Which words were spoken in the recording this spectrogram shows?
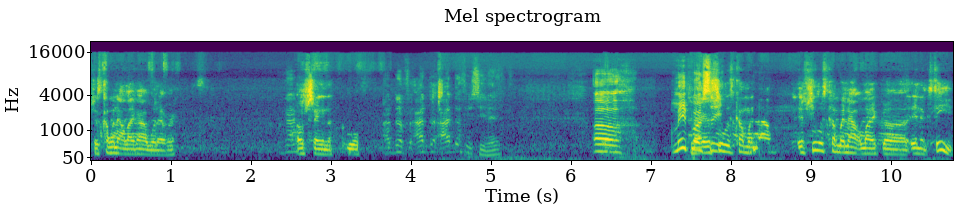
Just coming out like, ah, whatever. Oh, Shayna, cool. I definitely, I, de- I definitely see that. Uh, me Like, if personally, she was coming out, if she was coming out like uh, NXT,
